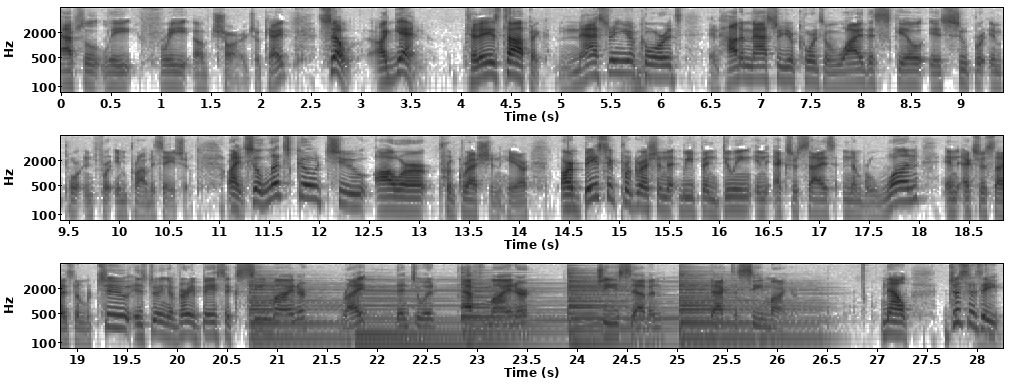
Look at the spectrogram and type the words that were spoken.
absolutely free of charge. Okay? So, again, today's topic mastering your chords and how to master your chords and why this skill is super important for improvisation. All right, so let's go to our progression here. Our basic progression that we've been doing in exercise number one and exercise number two is doing a very basic C minor, right? Then to an F minor, G7, back to C minor. Now, just as a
